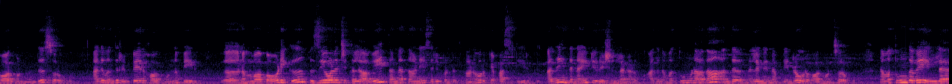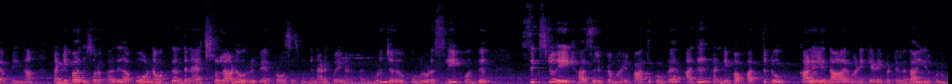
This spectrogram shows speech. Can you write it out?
ஹார்மோன் வந்து சுரக்கும். அது வந்து ரிப்பேர் ஹார்மோன்னு பேர். நம்ம பாடிக்கு ஃபிசியாலஜிக்கலாகவே தன்னைத்தானே சரி பண்ணுறதுக்கான ஒரு கெப்பாசிட்டி இருக்குது அது இந்த நைட் டியூரேஷனில் நடக்கும். அது நம்ம தூங்கினா தான் அந்த மெலனின் அப்படின்ற ஒரு ஹார்மோன் சுரக்கும். நம்ம தூங்கவே இல்லை அப்படின்னா கண்டிப்பாக அது சுரக்காது. அப்போது நமக்கு அந்த நேச்சுரலான ஒரு ரிப்பேர் ப்ராசஸ் வந்து நடக்கவே நடக்காது. முடிஞ்ச அளவுக்கு உங்களோட ஸ்லீப் வந்து சிக்ஸ் டு எயிட் ஹார்ஸ் இருக்கிற மாதிரி பார்த்துக்கோங்க. அது கண்டிப்பாக பத்து டு காலையில் இந்த ஆறு மணிக்கு இடைப்பட்டல தான் இருக்கணும்.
